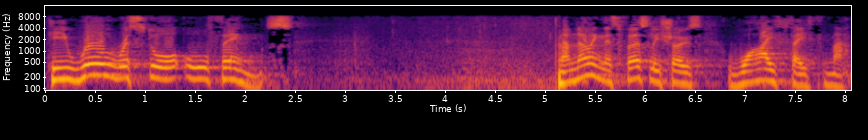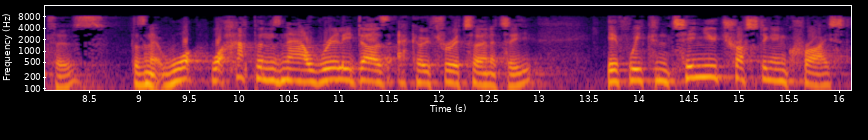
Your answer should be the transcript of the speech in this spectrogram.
He will restore all things. Now knowing this firstly shows why faith matters, doesn't it? What, what happens now really does echo through eternity. If we continue trusting in Christ,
